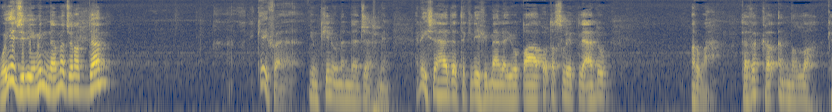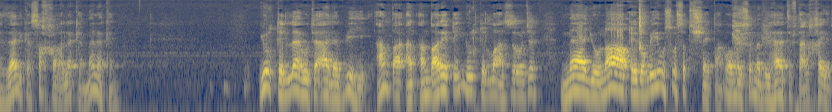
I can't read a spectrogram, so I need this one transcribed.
ويجري منا مجرى الدم. كيف يمكننا النجاة منه؟ أليس هذا تكليف ما لا يطاق وتسليط العدو أربعة تذكر أن الله كذلك سخر لك ملكا يلقي الله تعالى به عن طريق يلقي الله عز وجل ما يناقض به وسوسة الشيطان وما يسمى بالهاتف تاع الخير.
